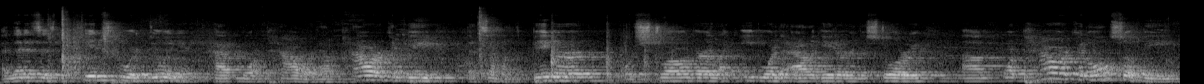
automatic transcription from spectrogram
And then it says the kids who are doing it have more power. Now, power can be that someone's bigger or stronger, like Igor the alligator in the story. Um, or power can also be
